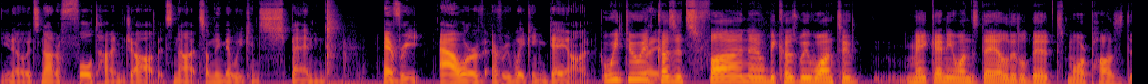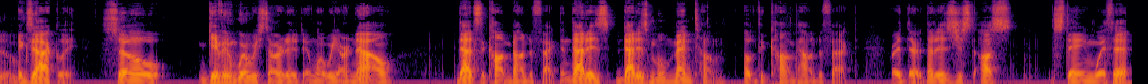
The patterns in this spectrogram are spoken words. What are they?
you know it's not a full-time job. It's not something that we can spend every hour of every waking day on we do it Right. because it's fun and because we want to make anyone's day a little bit more positive. Exactly. So given where we started and where we are now that's the compound effect and that is that is momentum of the compound effect right there. That is just us staying with it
